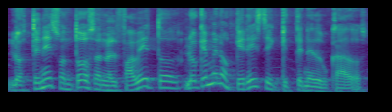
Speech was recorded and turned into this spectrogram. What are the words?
los tenés, son todos analfabetos, lo que menos querés es que estén educados.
